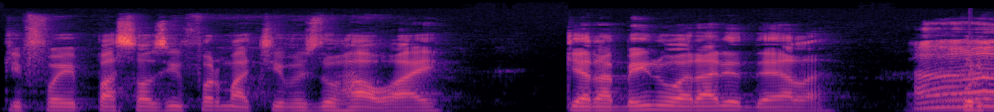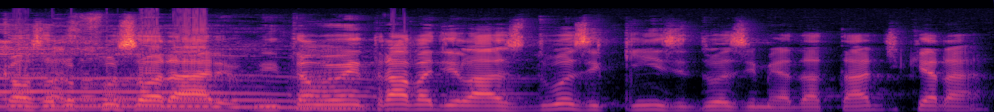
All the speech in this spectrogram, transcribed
que foi passar os informativos do Hawaii, que era bem no horário dela, por causa do fuso horário. Então eu entrava de lá às 2h15, 2h30 da tarde, que era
